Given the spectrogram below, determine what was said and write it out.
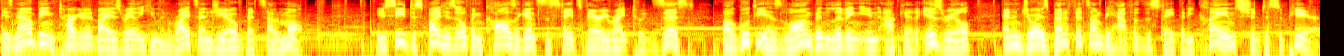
is now being targeted by Israeli human rights NGO B'Tsalmo. You see, despite his open calls against the state's very right to exist, Barghouti has long been living in Acre, Israel, and enjoys benefits on behalf of the state that he claims should disappear.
